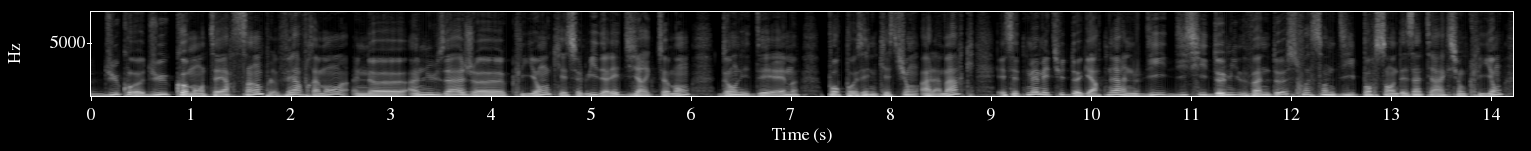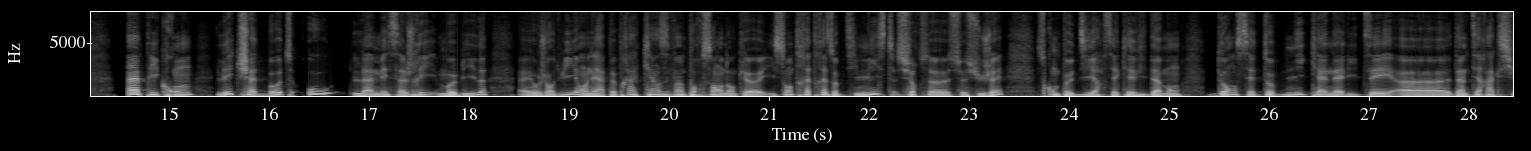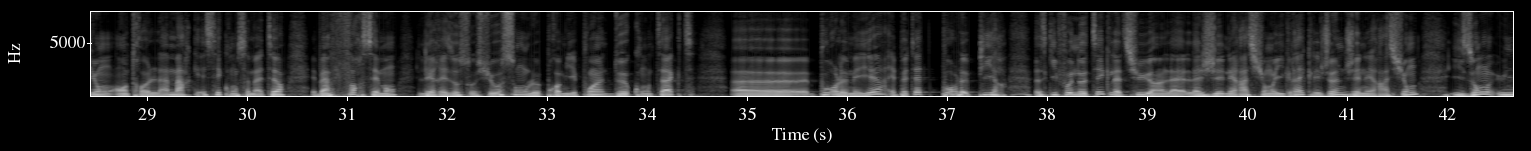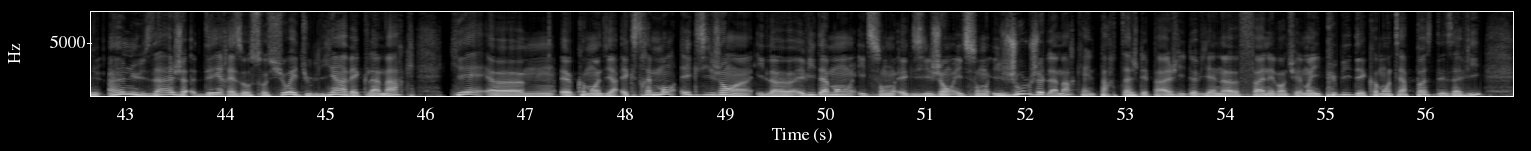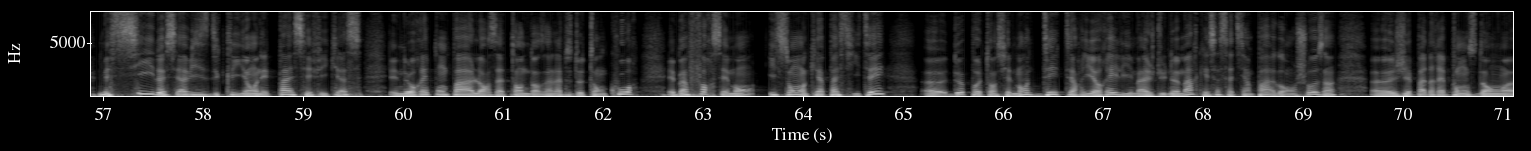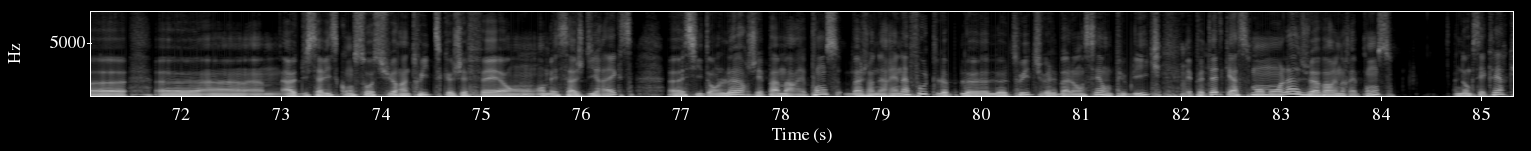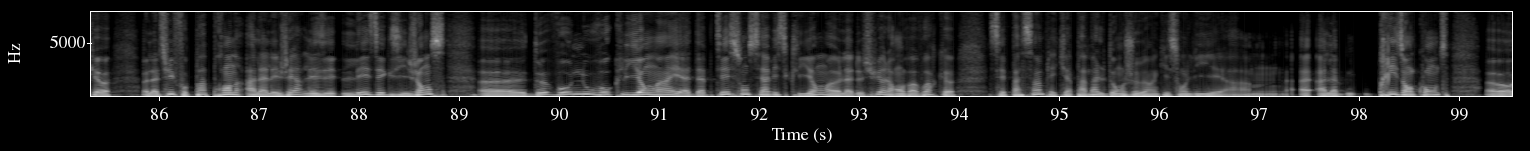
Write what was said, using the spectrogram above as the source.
du, du commentaire simple vers vraiment une, un usage euh, client qui est celui d'aller directement dans les DM pour poser une question à la marque. Et cette même étude de Gartner, elle nous dit d'ici 2022, 70% des interactions clients impliqueront les chatbots ou la messagerie mobile. Et aujourd'hui, on est à peu près à 15-20%. Donc, euh, ils sont très, très optimistes sur ce, sujet. Ce qu'on peut dire, c'est qu'évidemment, dans cette omnicanalité euh, d'interaction entre la marque et ses consommateurs, eh ben forcément, les réseaux sociaux sont le premier point de contact euh, pour le meilleur et peut-être pour le pire. Parce qu'il faut noter que là-dessus, hein, la, génération Y, les jeunes générations, ils ont une, un usage des réseaux sociaux et du lien avec la marque qui est euh, comment dire, extrêmement exigeants. Hein. Euh, évidemment, ils sont exigeants, ils, ils jouent le jeu de la marque, hein. ils partagent des pages, ils deviennent fans éventuellement, ils publient des commentaires, postent des avis. Mais si le service client n'est pas assez efficace et ne répond pas à leurs attentes dans un laps de temps court, eh ben forcément, ils sont en capacité euh, de potentiellement détériorer l'image d'une marque. Et ça, ça tient pas à grand chose. Hein. Euh, j'ai pas de réponse dans euh, un, du service conso sur un tweet que j'ai fait en, message direct. si dans l'heure j'ai pas ma réponse, ben j'en ai rien à foutre. Le, le tweet, je vais le balancer en public et peut-être qu'à ce moment-là, je vais avoir une réponse. Donc c'est clair que euh, là-dessus, il ne faut pas prendre à la légère les, exigences euh, de vos nouveaux clients hein, et adapter son service client euh, là-dessus. Alors on va voir que c'est pas simple et qu'il y a pas mal d'enjeux hein, qui sont liés à, la prise en compte,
